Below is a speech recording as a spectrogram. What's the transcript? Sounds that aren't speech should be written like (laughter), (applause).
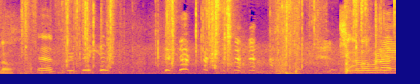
No. (laughs) That's no, we're not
